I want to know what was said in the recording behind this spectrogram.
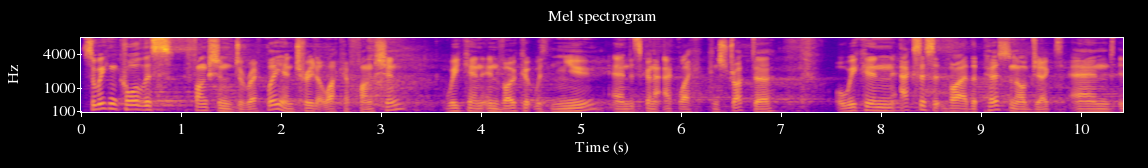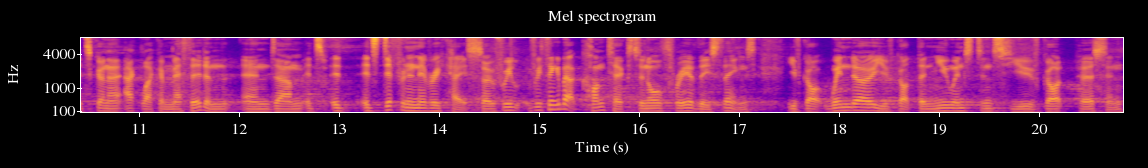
So we can call this function directly and treat it like a function. We can invoke it with new, and it's going to act like a constructor. Or we can access it via the person object, and it's going to act like a method, and, and um, it's, it, it's different in every case. So if we, if we think about context in all three of these things, you've got window, you've got the new instance, you've got person,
